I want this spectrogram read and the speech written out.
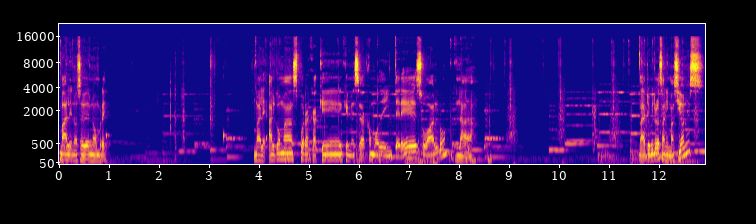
Vale, no se ve el nombre. Vale, algo más por acá que, que me sea como de interés o algo. Nada. Nada, yo miro las animaciones.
